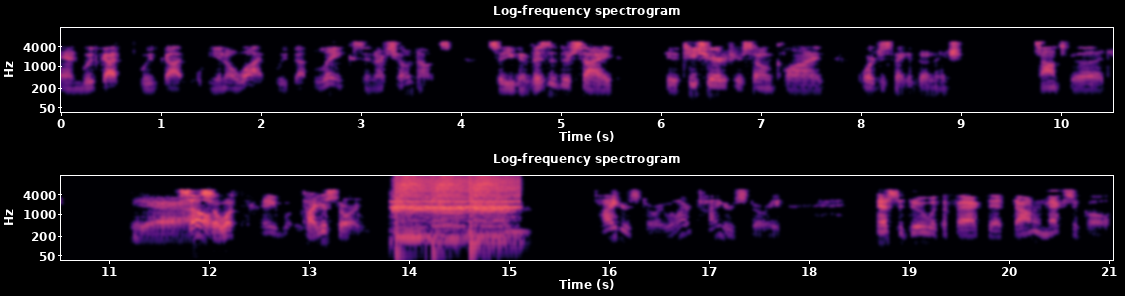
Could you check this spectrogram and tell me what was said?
And we've got, we've got, you know what? We've got links in our show notes. So you can visit their site, get a t-shirt if you're so inclined, or just make a donation. Sounds good. Yeah. So- so what? Hey, wh- Tiger story. Tiger story. Well, our tiger story has to do with the fact that down in Mexico,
